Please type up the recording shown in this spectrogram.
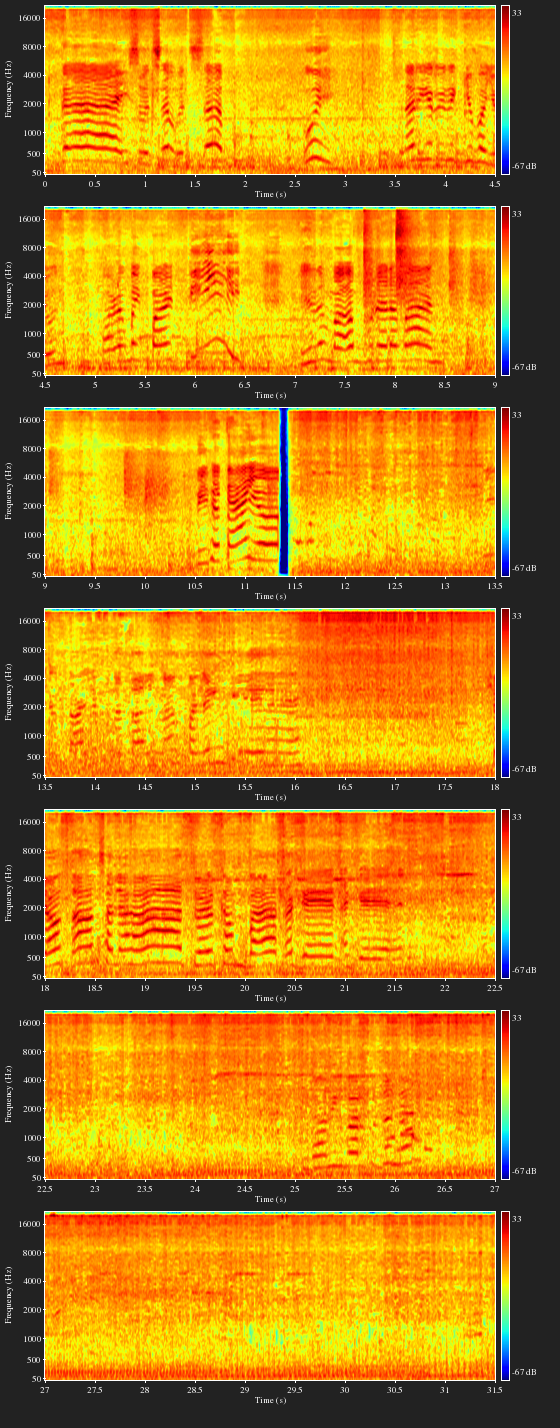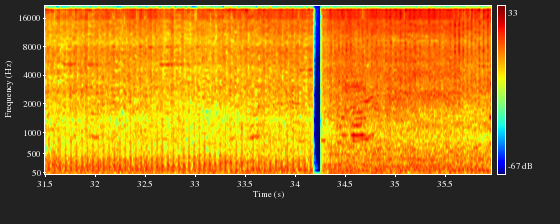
guys! What's up? What's up? Uy! Naririnig nyo ba yun? Parang may party! Yan ang maambo na naman! Dito tayo! Dito tayo, punta tayo ng palengke! Shout out sa lahat! Welcome back again, again! Ang daming barko doon, no?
